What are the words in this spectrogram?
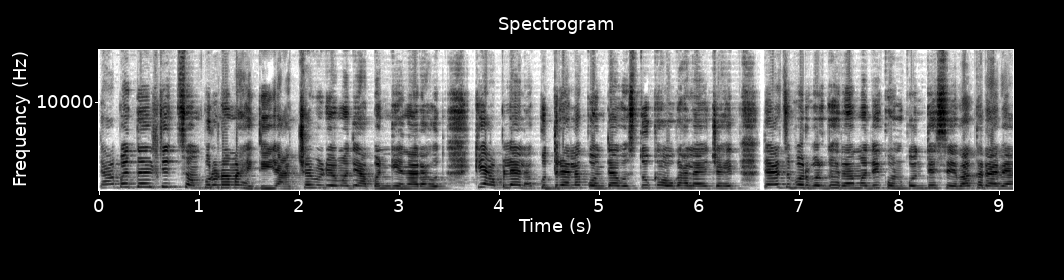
त्याबद्दलची संपूर्ण माहिती आजच्या व्हिडिओमध्ये आपण घेणार आहोत की आपल्याला कुत्र्याला कोणत्या वस्तू खाऊ घालायच्या आहेत त्याचबरोबर घरामध्ये कोणकोणते सेवा कराव्या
